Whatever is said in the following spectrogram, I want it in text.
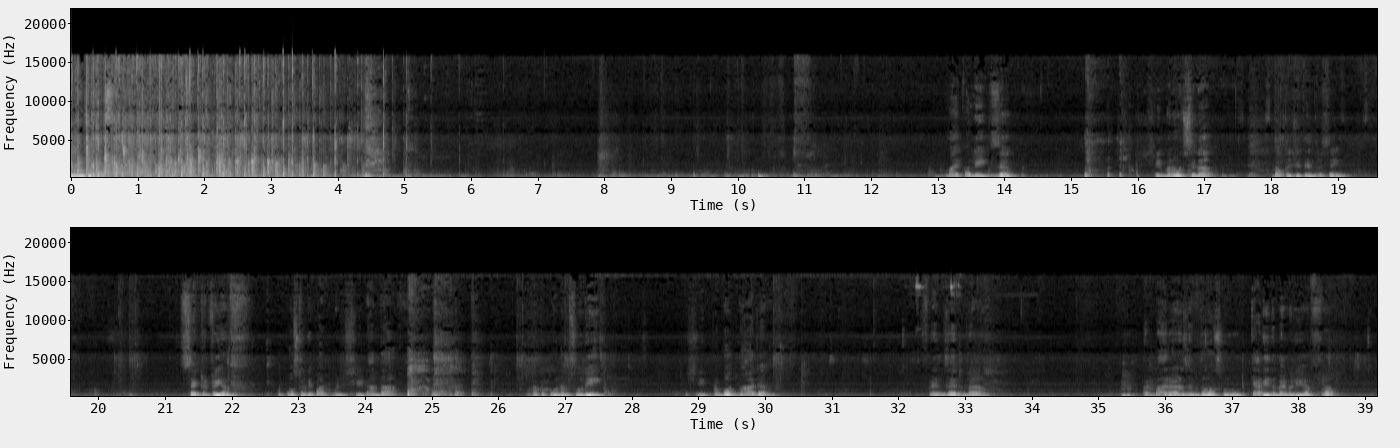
invited guest. my colleagues, Sri Manoj Sinha, Dr. Jitendra Singh, Secretary of the Postal Department, Sri Nanda, Dr. Poonam Suri, Sri Prabodh Mahajan, friends and uh, admirers and those who carry the memory of uh,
